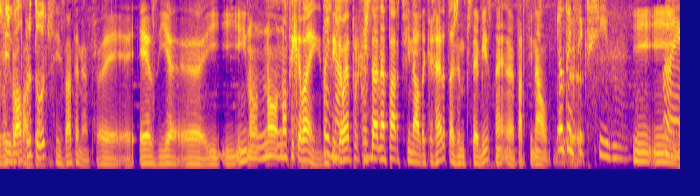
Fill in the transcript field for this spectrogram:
ser igual para todos. Sim, exatamente. É, é azia eh, e, e- e não, não, não fica bem. Não Pois fica não, bem porque pois está não. na parte final da carreira, toda a gente percebe isso, né? Na parte final. Ele tem que eh, ser crescido. E, e- Não é?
